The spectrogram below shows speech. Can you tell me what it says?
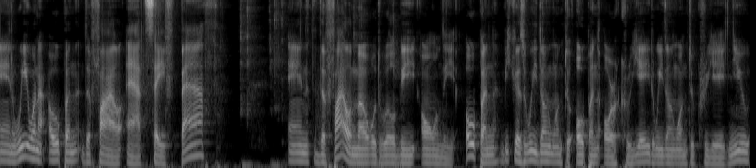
and we want to open the file at save path. And the file mode will be only open because we don't want to open or create. We don't want to create new.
